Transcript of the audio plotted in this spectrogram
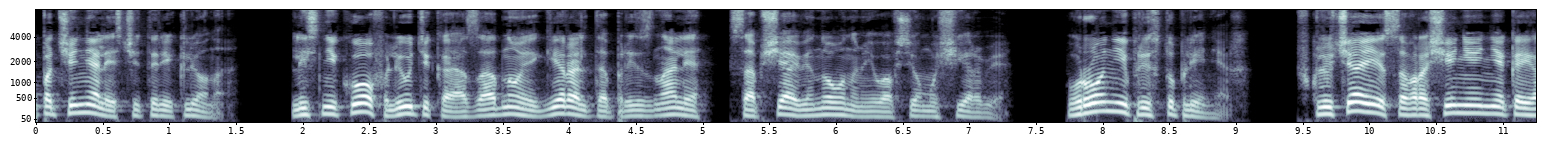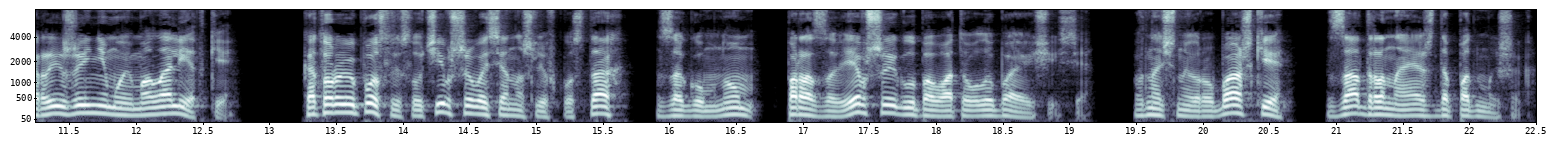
подчинялись четыре клена. Лесников, Лютика, а заодно и Геральта признали, сообща виновными во всем ущербе, уроне и преступлениях, включая и совращение некой рыжей немой малолетки, которую после случившегося нашли в кустах за гумном, порозовевшей и глуповато улыбающейся, в ночной рубашке, задранная аж до подмышек.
